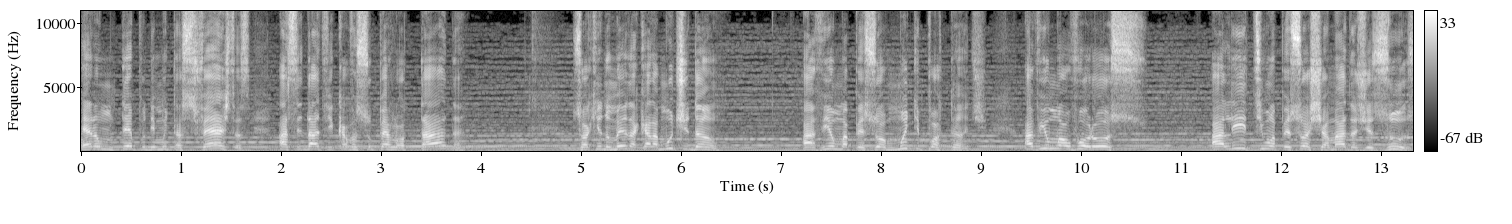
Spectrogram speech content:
Era um tempo de muitas festas, a cidade ficava superlotada. Só que no meio daquela multidão, havia uma pessoa muito importante, havia um alvoroço. Ali tinha uma pessoa chamada Jesus,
